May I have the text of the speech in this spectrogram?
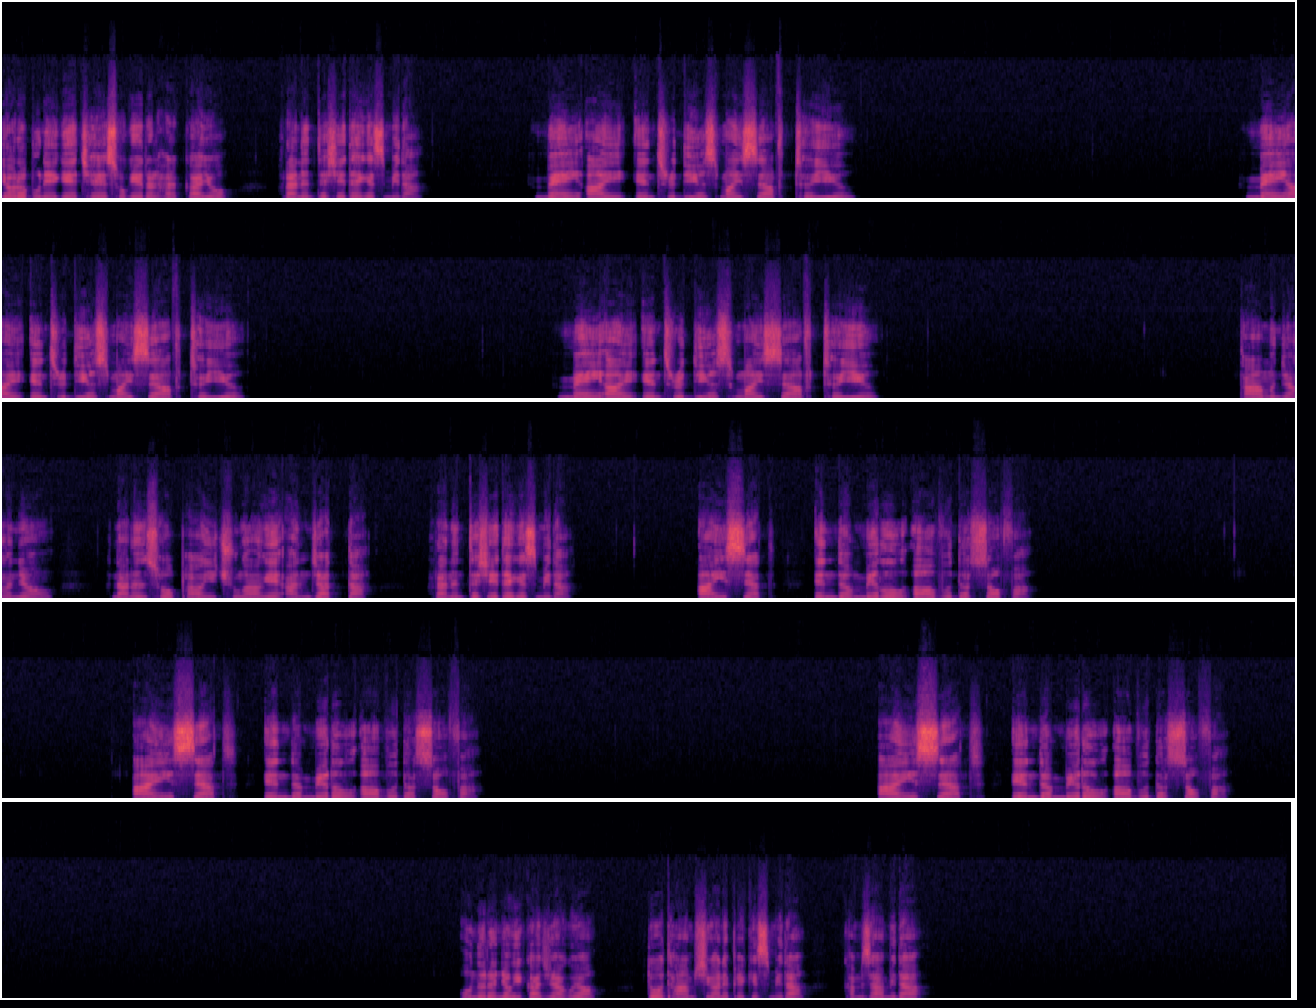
여러분에게 제 소개를 할까요? 라는 뜻이 되겠습니다. May I introduce myself to you? May I introduce myself to you? May I introduce myself to you? 다음 문장은요. 나는 소파의 중앙에 앉았다 라는 뜻이 되겠습니다. I sat in the middle of the sofa. I sat in the middle of the sofa. I sat in the middle of the sofa. 오늘은 여기까지 하고요. 또 다음 시간에 뵙겠습니다. 감사합니다.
